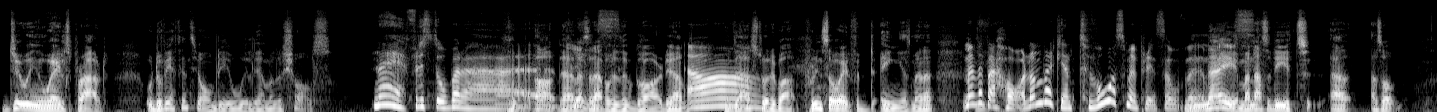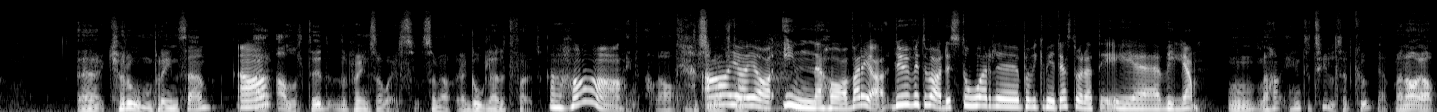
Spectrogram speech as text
doing Wales proud. Och då vet inte jag om det är William eller Charles. Nej för det står bara Ja, det här läser jag på The Guardian. Ah. Men där står det bara Prince of Wales för engelsmännen. Men vänta, har de verkligen två som är Prince of eh, Nej, Wales? men alltså det är ett, äh, alltså eh, kronprinsen Ja. är alltid the Prince of Wales som jag, jag googlade lite förut. Aha. Inte ja, Ah, ja, ja, innehavare ja. Du vet du vad, det står eh, på Wikipedia står det att det är William. Mm, men han är inte tillsedd kungen. Men ja, ja,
